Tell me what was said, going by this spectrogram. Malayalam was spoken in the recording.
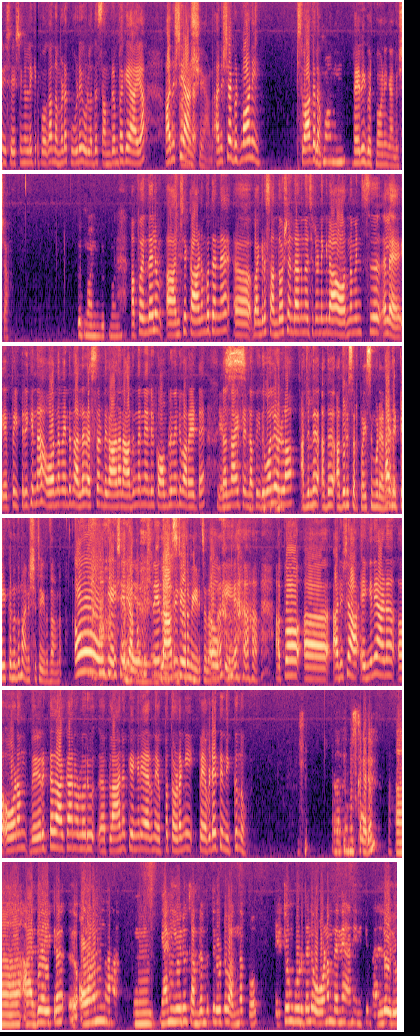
വിശേഷങ്ങളിലേക്ക് പോകാം. നമ്മുടെ കൂടെ ഉള്ളത് സംരംഭകയായ അനുഷയാണ്. അനുഷയാണ്. അനുഷ ഗുഡ് മോർണിംഗ് സ്വാഗതം. Good morning very good morning Anusha. Good morning good morning അപ്പൊ എന്തായാലും അനുഷ കാണുമ്പോ കാണുമ്പോൾ തന്നെ ഭയങ്കര സന്തോഷം എന്താണെന്ന് വെച്ചിട്ടുണ്ടെങ്കിൽ ആ ഓർണമെന്റ്സ് അല്ലെ? ഇപ്പൊ ഇട്ടിരിക്കുന്ന ഓർണമെന്റ് നല്ല രസമുണ്ട് കാണാൻ. ആദ്യം തന്നെ എന്റെ ഒരു കോംപ്ലിമെന്റ് പറയട്ടെ. നന്നായിട്ടുണ്ട്. അപ്പൊ ഇതുപോലെയുള്ള അതിൽ അത് അതൊരു സർപ്രൈസും കൂടെയാണ് ഞാൻ ഇട്ടേക്കുന്നതും അനുഷ ചെയ്തതാണ്. ഓ ഓക്കെ ശരി. അപ്പൊ ലാസ്റ്റ് ഇയർ മേടിച്ചതാണ്. ഓക്കെ അപ്പോ അനുഷ എങ്ങനെയാണ് ഓണം വേറിട്ടതാക്കാനുള്ള ഒരു പ്ലാൻ ഒക്കെ എങ്ങനെയായിരുന്നു? എപ്പൊ തുടങ്ങി? ഇപ്പൊ എവിടെ എത്തി നിൽക്കുന്നു? നമസ്കാരം. ആദ്യമായിട്ട് ഓണം ഞാൻ ഈ ഒരു സംരംഭത്തിലോട്ട് വന്നപ്പോ ഏറ്റവും കൂടുതൽ ഓണം തന്നെയാണ് എനിക്ക് നല്ലൊരു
